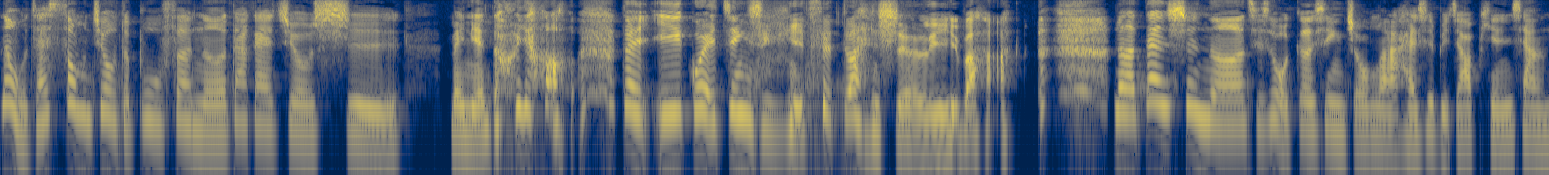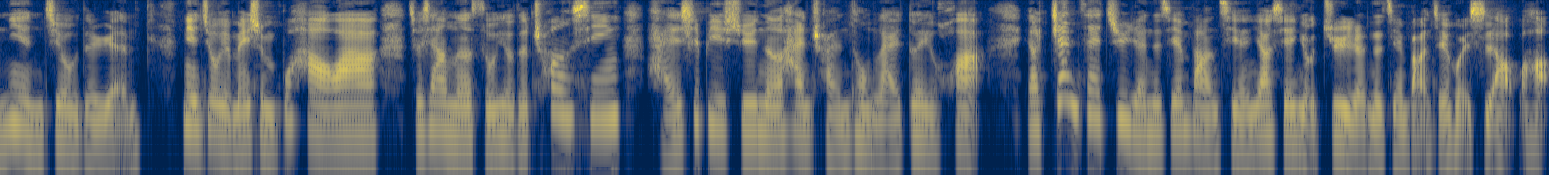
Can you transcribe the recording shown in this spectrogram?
那我在送旧的部分呢，大概就是。每年都要对衣柜进行一次断舍离吧。那但是呢，其实我个性中啊，还是比较偏向念旧的人。念旧也没什么不好啊。就像呢，所有的创新还是必须呢和传统来对话。要站在巨人的肩膀前，要先有巨人的肩膀这回事，好不好？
